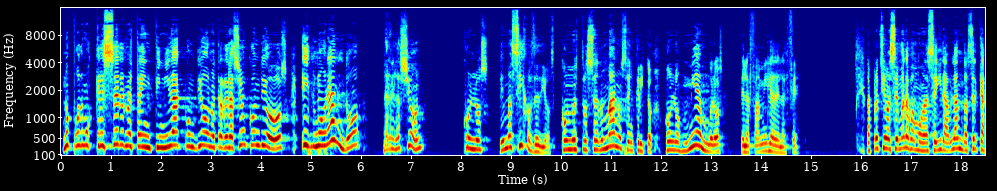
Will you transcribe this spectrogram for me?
No podemos crecer en nuestra intimidad con Dios, nuestra relación con Dios, ignorando la relación con los demás hijos de Dios, con nuestros hermanos en Cristo, con los miembros de la familia de la fe. Las próximas semanas vamos a seguir hablando acerca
